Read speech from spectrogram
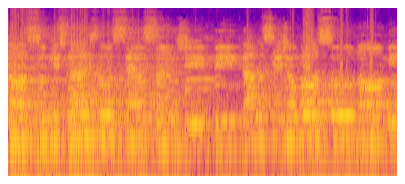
Nosso que estás no céu, santificado seja o vosso nome.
